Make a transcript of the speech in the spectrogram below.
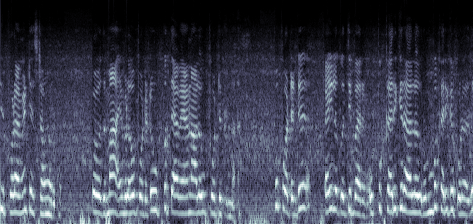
இது போடாமே டேஸ்ட்டாகவும் இருக்கும். போதுமா? இவ்வளவோ போட்டுட்டு உப்பு தேவையான அளவு போட்டுக்குங்க. உப்பு போட்டுட்டு கையில் கொத்தி பாருங்கள் உப்பு கறிக்கிற அளவு ரொம்ப கறிக்கக்கூடாது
